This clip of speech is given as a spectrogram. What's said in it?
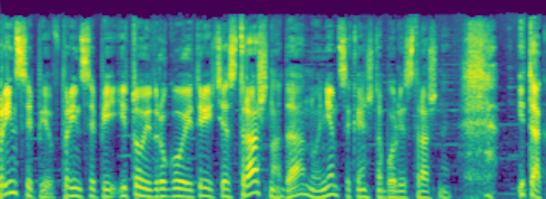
принципе, в принципе, и то, и другое, и третье страшно, да, но немцы, конечно, более страшные. Итак,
